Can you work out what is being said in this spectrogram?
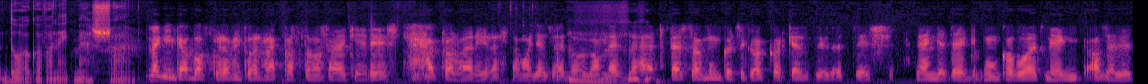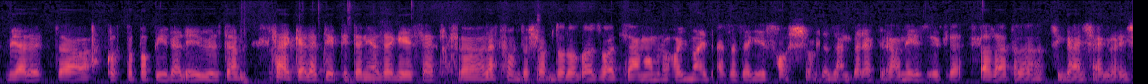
dolga van egymással. Leginkább akkor, amikor megkaptam a felkérést, akkor már éreztem, hogy ezzel dolgom lesz, de hát persze a munka csak akkor kezdődött, és rengeteg munka volt még azelőtt, mielőtt a kottapapír elé ültem. Fel kellett építeni az egészet. A legfontosabb dolog az volt, volt számomra, hogy majd ez az egész hasonlít az emberekre, a nézőkre, azáltal a cigányságra is.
